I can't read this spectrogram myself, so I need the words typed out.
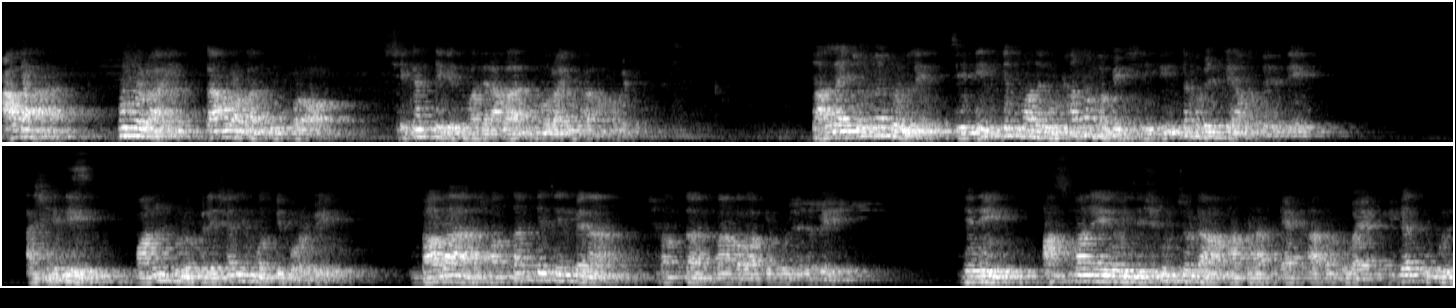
আবার পুনরায় তাওরাতাল উখরা সেখান থেকে তোমাদের আবার পুনরায় উঠানো হবে। তা আল্লাহ এই জন্যই বললেন, যে দিনকে তোমাদের উঠানো হবে, সেই দিনটা হবে কেয়ামতের দিন। আর সেদিন মানুষগুলো পেরেশানির মধ্যে পড়বে। বাবা সন্তানকে চিনবে না, সন্তান মা বাবাকে ভুলে দেবে যেদিন আসমানে ওই যে সূর্যটা মাথার এক হাত অথবা এক বিঘাত উপরে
